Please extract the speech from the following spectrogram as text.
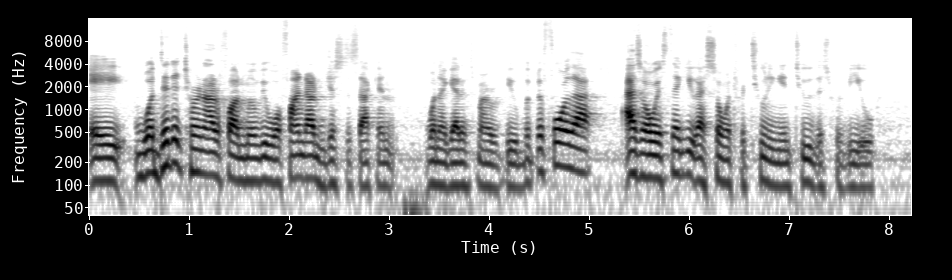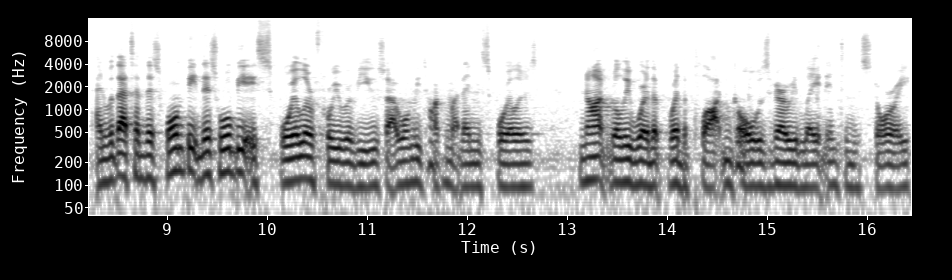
a what did it turn out a fun movie? We'll find out in just a second when I get into my review. But before that, as always, thank you guys so much for tuning into this review. And with that said, this won't be this will be a spoiler-free review, so I won't be talking about any spoilers. Not really where the where the plot goes very late into the story.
